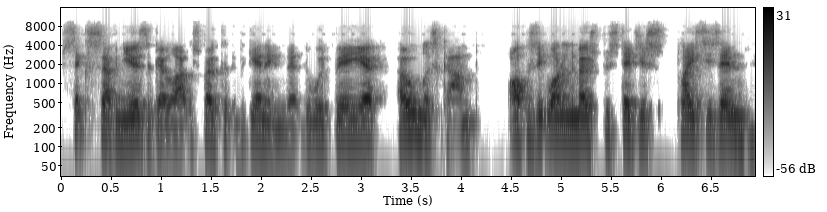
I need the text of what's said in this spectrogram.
six seven years ago, like we spoke at the beginning, that there would be a homeless camp opposite one of the most prestigious places in,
